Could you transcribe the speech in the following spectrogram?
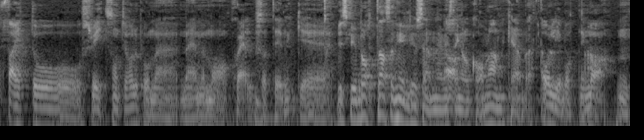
fight och street och sånt jag håller på med, med MMA själv. Så det är mycket Vi ska ju brottas en hel del sen när vi Ja. stänger av kameran kan jag berätta. oljebottning bara. Mm.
